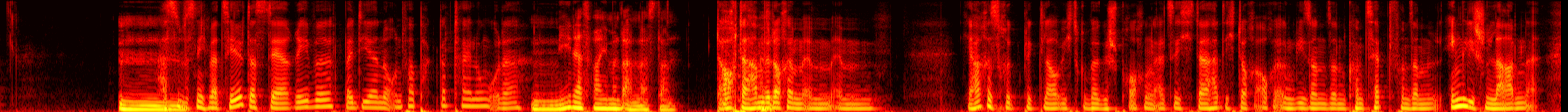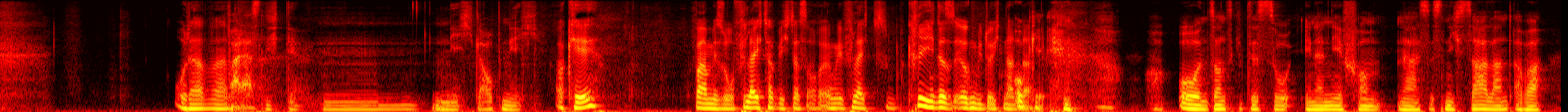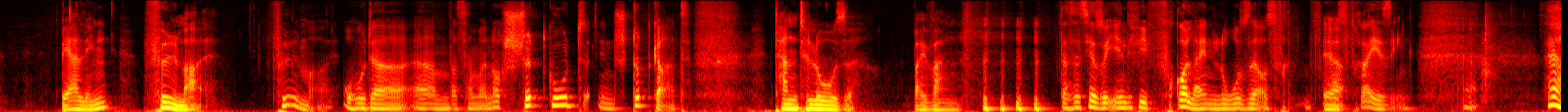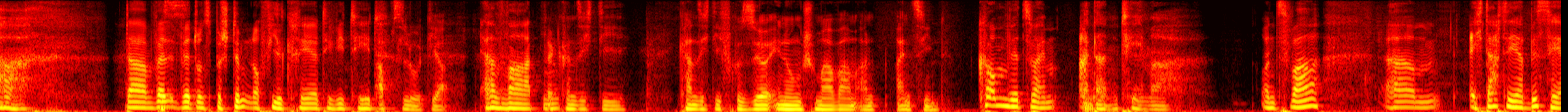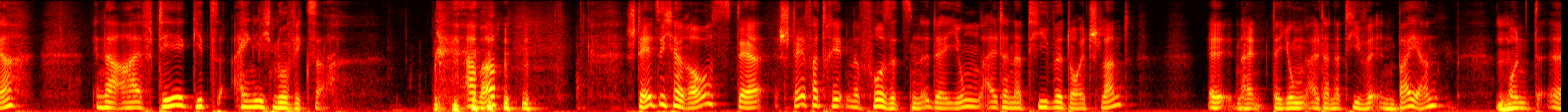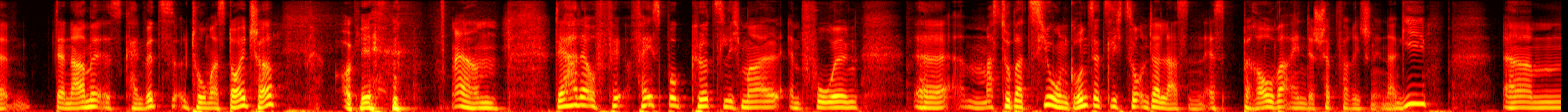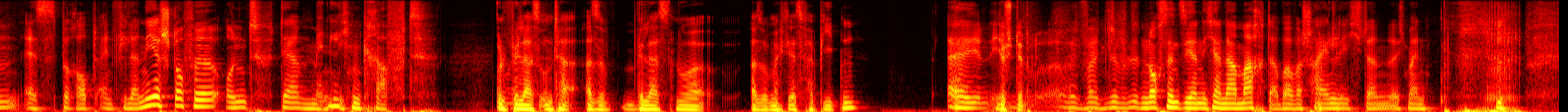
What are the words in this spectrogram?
Mm, Hast du das nicht mehr erzählt, dass der Rewe bei dir eine unverpackt Abteilung oder? Nee, das war jemand anders dann. Doch, da haben wir Also doch im, im, im Jahresrückblick, glaube ich, drüber gesprochen. Als ich, da hatte ich doch auch irgendwie so ein, so ein Konzept von so einem englischen Laden. Oder war, War das nicht der? Hm, nee, ich glaube nicht. Okay. War mir so. Vielleicht habe ich das auch irgendwie, vielleicht kriege ich das irgendwie durcheinander. Okay. Und sonst gibt es so in der Nähe vom, na, es ist nicht Saarland, aber Berling, Füllmal. Füll mal. Oder ähm, was haben wir noch? Schüttgut in Stuttgart. Tante Lose bei Wangen. Das ist ja so ähnlich wie Fräulein Lose aus, Fr Ja. aus Freising. Ja. Da wird, wird uns bestimmt noch viel Kreativität Absolut, ja. erwarten. Da können sich die, kann sich die Friseurinnung schon mal warm an, einziehen. Kommen wir zu einem anderen Thema. Und zwar, ähm, ich dachte ja bisher, in der AfD gibt es eigentlich nur Wichser. Aber stellt sich heraus, der stellvertretende Vorsitzende der jungen Alternative Deutschland, äh, nein, der jungen Alternative in Bayern, und äh, der Name ist kein Witz, Thomas Deutscher, Okay. ähm, der hatte auf Fa- Facebook kürzlich mal empfohlen, äh, Masturbation grundsätzlich zu unterlassen. Es beraube einen der schöpferischen Energie, ähm, es beraubt einen vieler Nährstoffe und der männlichen Kraft. Und will er es unter, also will er es nur, also möchte er es verbieten? Äh, Bestimmt. äh, Noch sind sie ja nicht an der Macht, aber wahrscheinlich dann, ich meine,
